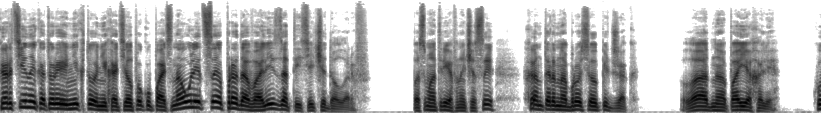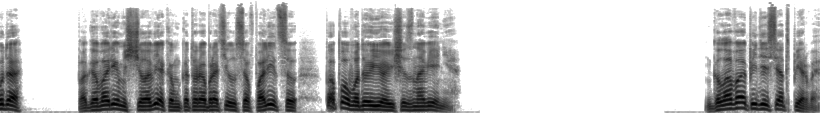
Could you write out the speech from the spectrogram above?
картины, которые никто не хотел покупать на улице, продавались за тысячи долларов. Посмотрев на часы, Хантер набросил пиджак. «Ладно, поехали. Куда?» «Поговорим с человеком, который обратился в полицию по поводу ее исчезновения». Глава 51.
